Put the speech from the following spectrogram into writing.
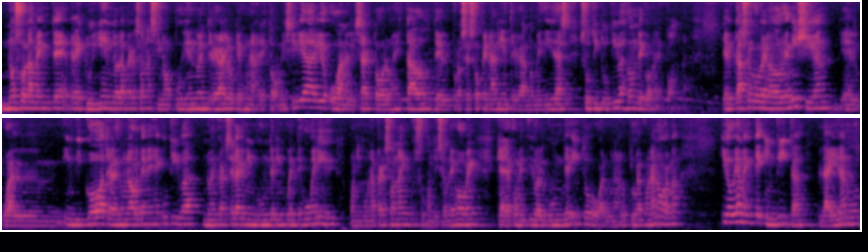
no solamente recluyendo a la persona, sino pudiendo entregar lo que es un arresto domiciliario o analizar todos los estados del proceso penal y entregando medidas sustitutivas donde corresponda. El caso del gobernador de Michigan, el cual indicó a través de una orden ejecutiva no encarcelar ningún delincuente juvenil o ninguna persona en su condición de joven que haya cometido algún delito o alguna ruptura con la norma. Y obviamente invita la IDANUD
